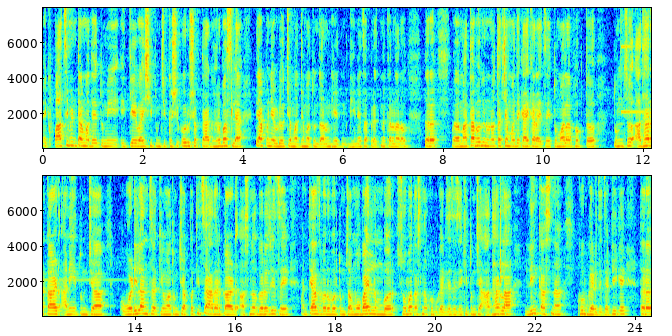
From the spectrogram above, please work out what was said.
एक पाच मिनिटामध्ये तुम्ही के वाय सी तुमची कशी करू शकता घरबसल्या ते आपण या व्हिडिओच्या माध्यमातून जाणून घे घेण्याचा प्रयत्न करणार आहोत. तर माता भगिनीनं त्याच्यामध्ये काय करायचं आहे तुम्हाला फक्त तुमचं आधार कार्ड आणि तुमच्या वडिलांचं किंवा तुमच्या पतीचं आधार कार्ड असणं गरजेचं आहे. आणि त्याचबरोबर तुमचा मोबाईल नंबर सोबत असणं खूप गरजेचं आहे. जे की तुमच्या आधारला लिंक असणं खूप गरजेचं आहे. ठीक आहे? तर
